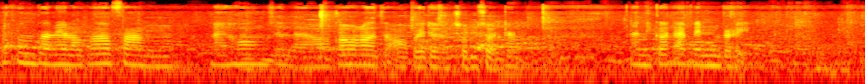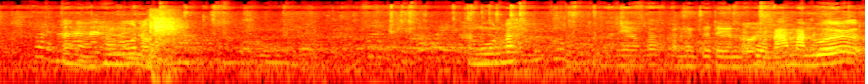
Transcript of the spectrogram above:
ทุกคนตอนนี้เราก็ฟังในห้องเสร็จแล้ว ก็เราจะออกไปเดินชมสวนกัน อันนี้ก็ได้เป็นเบรกไปไหนทางนู้นเหรอทางนู้นปะอันนี้เราก็กำลังจะเดินโอ้โหหน้ามันเวอร์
